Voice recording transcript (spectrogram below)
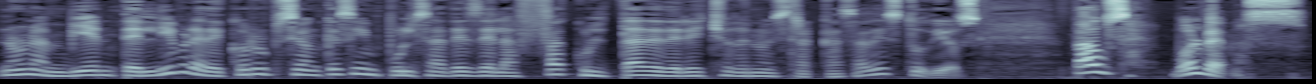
en un ambiente libre de corrupción que se impulsa desde la Facultad de Derecho de nuestra Casa de Estudios. Pausa, volvemos.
